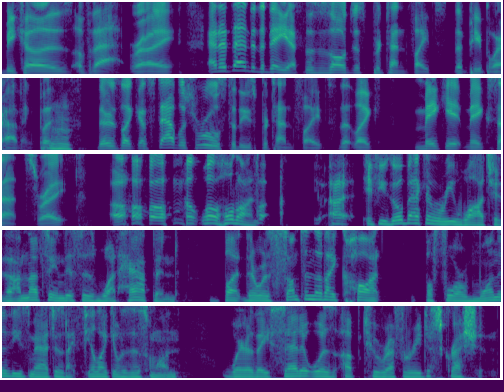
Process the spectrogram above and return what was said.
because of that, right? And at the end of the day, yes, this is all just pretend fights that people are having, but Mhm. there's like established rules to these pretend fights that like make it make sense, right? Um, Oh, well, hold on. Uh, if you go back and rewatch it, I'm not saying this is what happened, but there was something that I caught before one of these matches. And I feel like it was this one where they said it was up to referee discretion.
